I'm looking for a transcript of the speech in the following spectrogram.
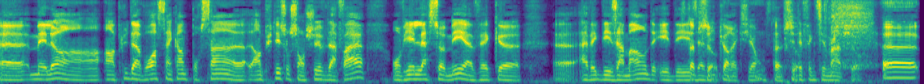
Euh, mais là, en, en plus d'avoir 50% euh, amputé sur son chiffre d'affaires, on vient l'assommer avec euh, euh, avec des amendes et des avis de correction. C'est effectivement absurde.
